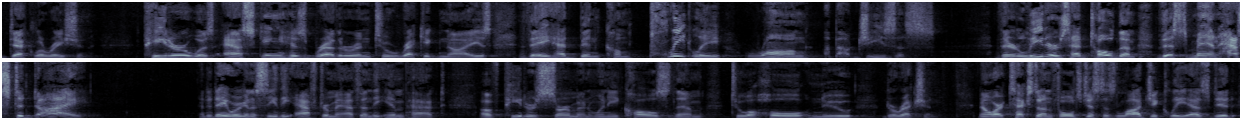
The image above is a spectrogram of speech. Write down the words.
declaration. Peter was asking his brethren to recognize they had been completely wrong about Jesus. Their leaders had told them, this man has to die. And today we're going to see the aftermath and the impact of Peter's sermon when he calls them to a whole new direction. Now, our text unfolds just as logically as did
